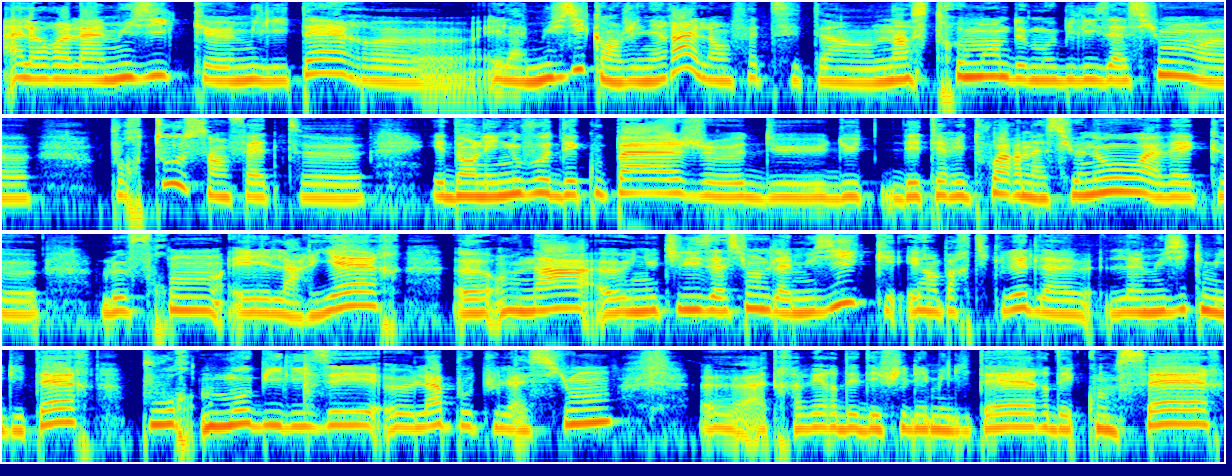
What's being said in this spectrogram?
Alors la musique euh, militaire euh, et la musique en général, en fait, c'est un instrument de mobilisation euh, pour tous, en fait. et dans les nouveaux découpages du, du, des territoires nationaux, avec le front et l'arrière, on a une utilisation de la musique et en particulier de la, la musique militaire pour mobiliser la population à travers des défilés militaires, des concerts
